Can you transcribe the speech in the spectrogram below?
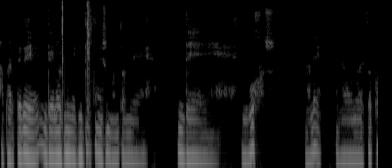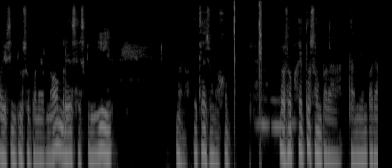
aparte de, los muñequitos tenéis un montón de, de dibujos. ¿Vale? En alguno de estos podéis incluso poner nombres, escribir. Bueno, echáis un ojo. Los objetos son para también para,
